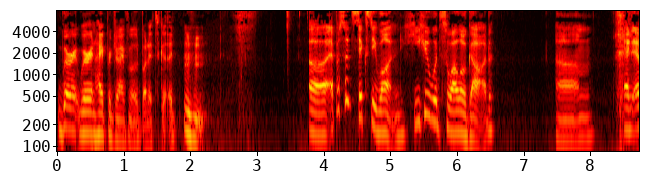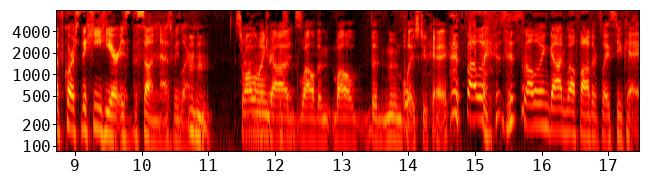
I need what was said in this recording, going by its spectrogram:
we're we're in hyperdrive mode, but it's good. Mm-hmm. Uh, episode sixty-one: He who would swallow God. Um, and of course, the he here is the sun, as we learn. Swallowing God while the while the moon plays 2K. Following swallowing God while Father plays two K.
